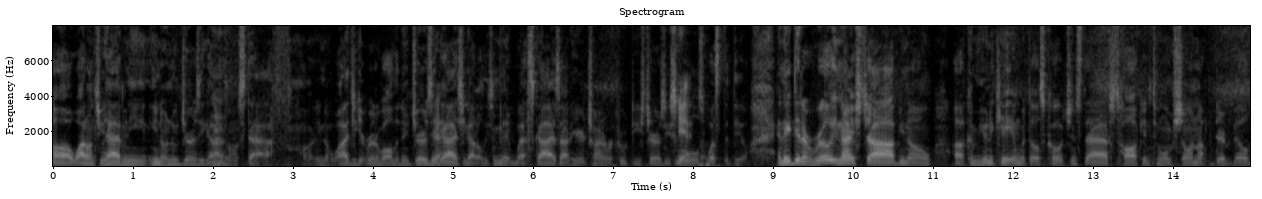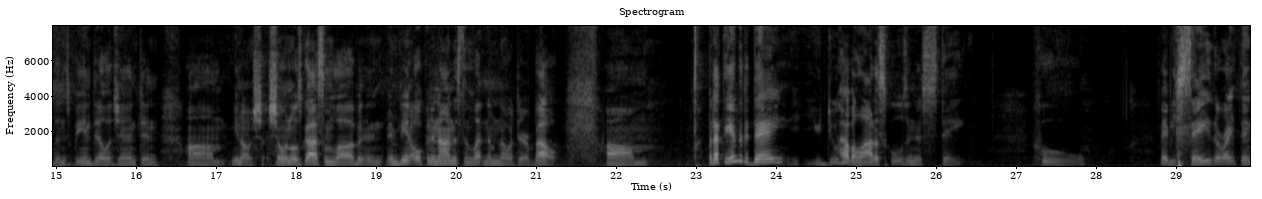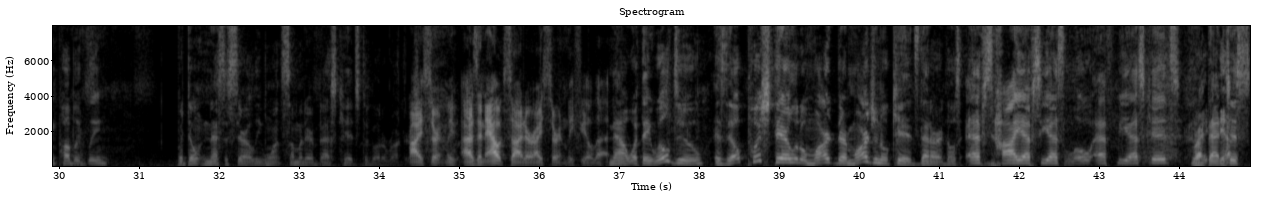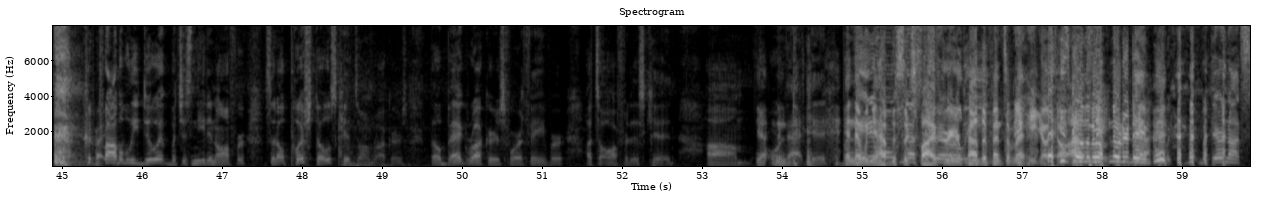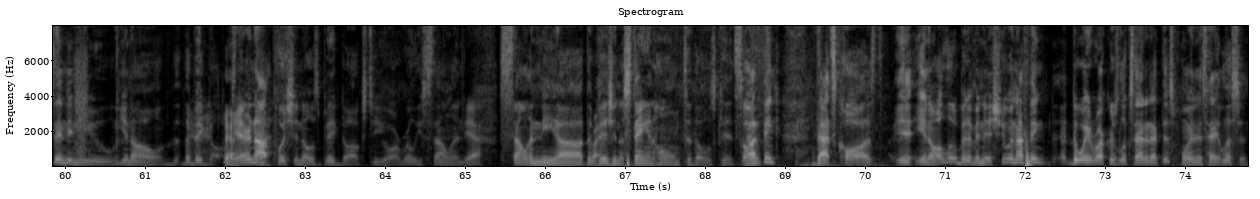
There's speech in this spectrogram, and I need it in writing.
Uh, why don't you have any, you know, New Jersey guys on staff? Know, why'd you get rid of all the New Jersey Yeah. guys? You got all these Midwest guys out here trying to recruit these Jersey Yeah. schools. What's the deal? And they did a really nice job, you know, uh, communicating with those coaching staffs, talking to them, showing up at their buildings, being diligent, and um, you know, sh- showing those guys some love and, and being open and honest and letting them know what they're about. Um, but at the end of the day, you do have a lot of schools in this state who maybe say the right thing publicly, but don't necessarily want some of their best kids to go to Rutgers. I certainly, as an outsider, I certainly feel that. Now, what they will do is they'll push their little mar- their marginal kids that are those F high FCS, low FBS kids Right, that yeah. just could Right. probably do it, but just need an offer. So they'll push those kids on Rutgers. They'll beg Rutgers for a favor uh, to offer this kid. Um, Yeah, or and- that kid. But And then when you have the won't 6'5", 300 pound defensive man, He goes to he's Ohio going to Notre Dame. but, but they're not sending you, you know, the, the big dogs. Yeah. They're not Yes. pushing those big dogs to you or really selling, Yeah. selling the uh, the Right. vision of staying home to those kids. So I think that's caused, you know, a little bit of an issue. And I think the way Rutgers looks at it at this point is, hey, listen.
